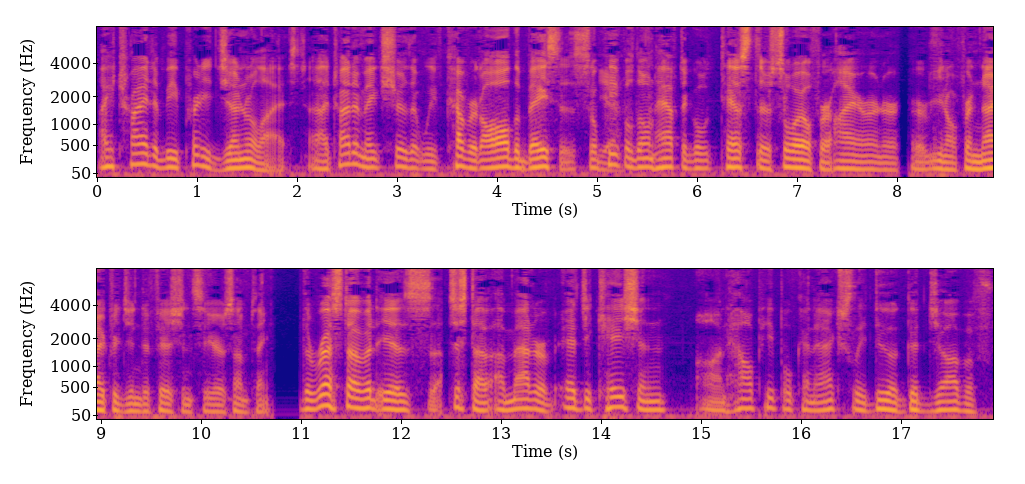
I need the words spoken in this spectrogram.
I try to be pretty generalized. I try to make sure that we've covered all the bases so Yeah. people don't have to go test their soil for iron or, or you know, for nitrogen deficiency or something. The rest of it is uh, just a, a matter of education on how people can actually do a good job of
